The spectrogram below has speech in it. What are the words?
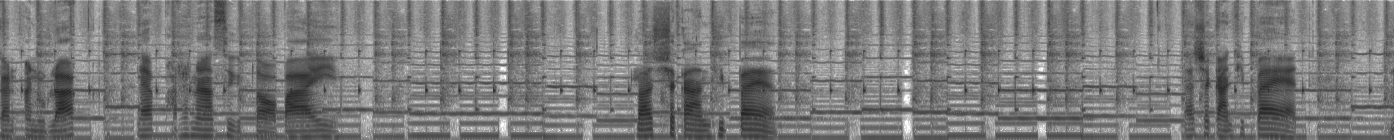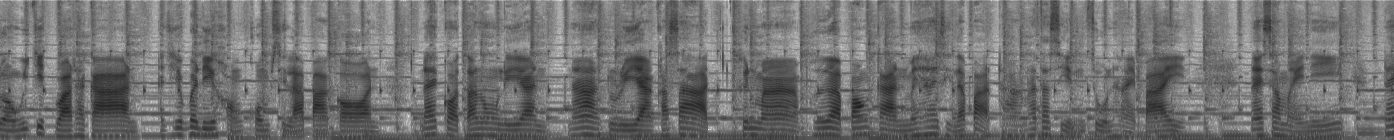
การอนุรักษ์ และพัฒนาสืบต่อไป รัชกาลที่แปดรัชกาลที่ 8 หลวงวิจิตรวาทการ อธิบดีของกรมศิลปากร ได้ก่อตั้งโรงเรียน นาคดุริยางคศาสตร์ขึ้นมาเพื่อป้องกันไม่ให้ศิลปะทางนาฏศิลป์สูญหายไป ในสมัยนี้ได้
